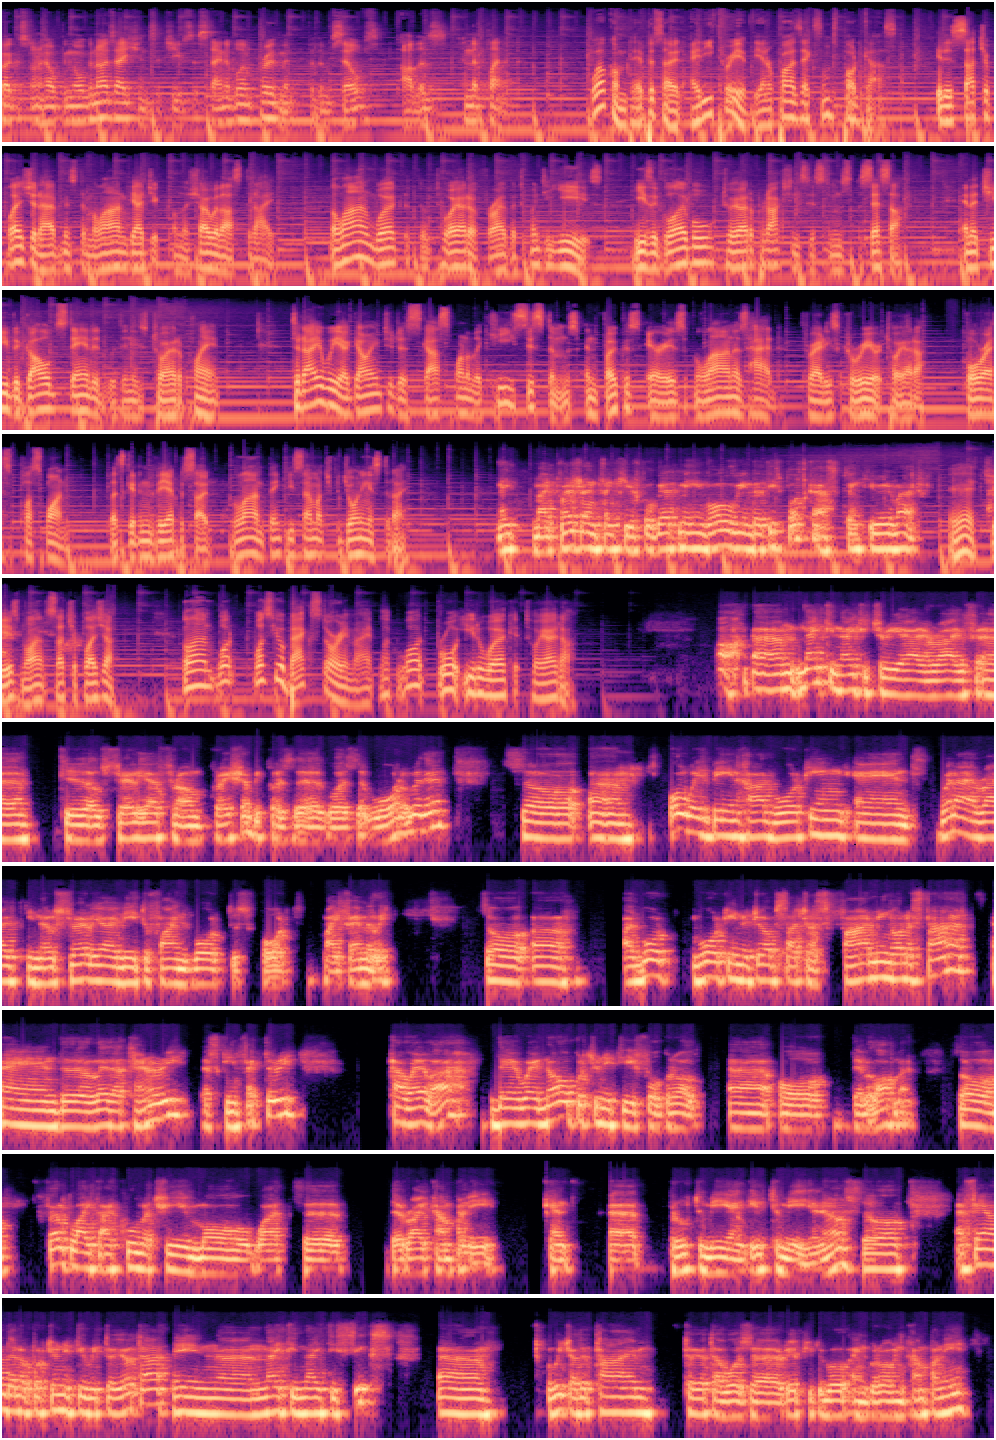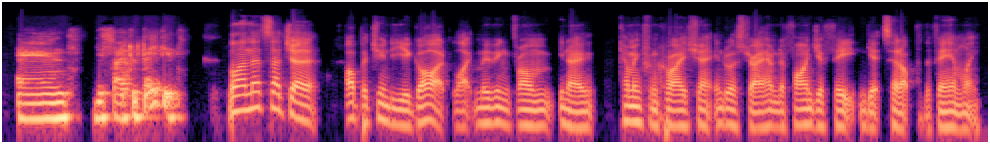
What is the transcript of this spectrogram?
focused on helping organisations achieve sustainable improvement for themselves, others, and the planet. Welcome to episode 83 of the Enterprise Excellence Podcast. It is such a pleasure to have Mr. Milan Gajic on the show with us today. Milan worked at Toyota for over 20 years. He is a global Toyota production systems assessor and achieved a gold standard within his Toyota plant. Today, we are going to discuss one of the key systems and focus areas Milan has had throughout his career at Toyota 4S Plus One. Let's get into the episode. Milan, thank you so much for joining us today. My, my pleasure, and thank you for getting me involved in this podcast. Thank you very much. Yeah, cheers, Milan. such a pleasure. Milan, what, what's your backstory, mate? Like, what brought you to work at Toyota? Oh, um, 1993, I arrived uh, to Australia from Croatia because there was a war over there. So um, always been hardworking, and when I arrived in Australia, I need to find work to support my family. So uh, I work work in a job such as farming on a start and uh, leather tannery, a skin factory. However, there were no opportunity for growth uh, or development. So felt like I could achieve more what uh, the right company can uh, prove to me and give to me, you know. So I found an opportunity with Toyota in uh, 1996, um, which at the time Toyota was a reputable and growing company, and decided to take it. Well, and that's such a opportunity you got, like moving from you know coming from Croatia into Australia, having to find your feet and get set up for the family,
